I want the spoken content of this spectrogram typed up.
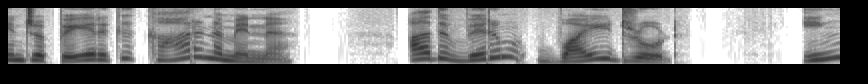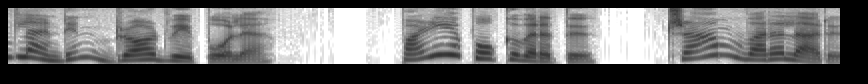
என்ற பெயருக்கு காரணம் என்ன? அது வெறும் வைட் ரோட் இங்கிலாந்தின் பிராட்வே போல. பழைய போக்குவரத்து டிராம் வரலாறு.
